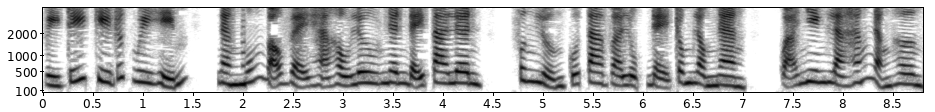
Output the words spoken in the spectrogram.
vị trí kia rất nguy hiểm, nàng muốn bảo vệ hạ hầu lưu nên đẩy ta lên, phân lượng của ta và lục đệ trong lòng nàng, quả nhiên là hắn nặng hơn,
